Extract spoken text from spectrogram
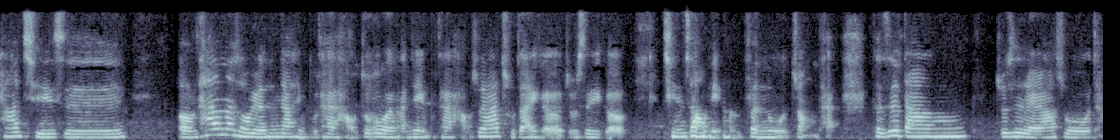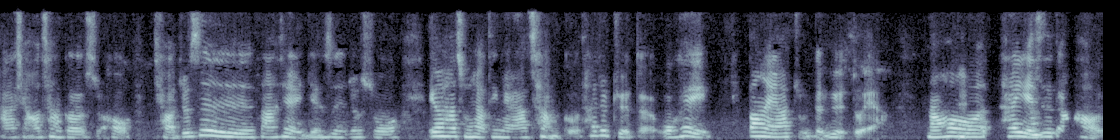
他其实。嗯，他那时候原生家庭不太好，周围环境也不太好，所以他处在一个就是一个青少年很愤怒的状态。可是当就是雷拉说他想要唱歌的时候，巧就是发现一件事情，就是说，因为他从小听雷拉唱歌，他就觉得我可以帮雷拉组一个乐队啊。然后他也是刚好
